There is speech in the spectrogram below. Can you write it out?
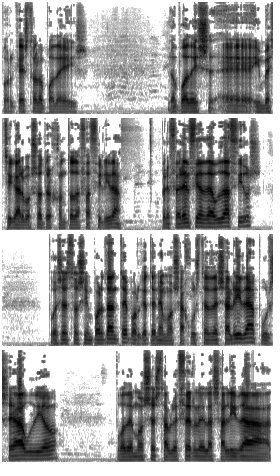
Porque esto lo podéis lo podéis eh, investigar vosotros con toda facilidad. Preferencias de Audacious, pues esto es importante porque tenemos ajustes de salida, pulse audio, podemos establecerle la salida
